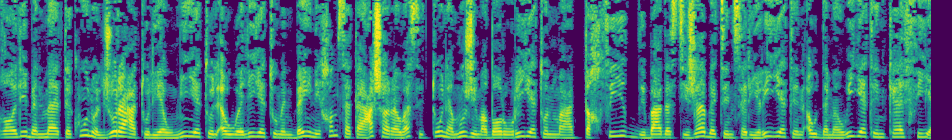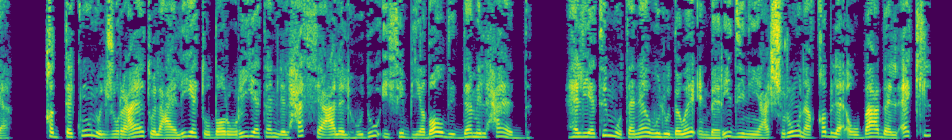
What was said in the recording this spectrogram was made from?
غالبا ما تكون الجرعة اليومية الأولية من بين 15 و 60 مجم ضرورية مع التخفيض بعد استجابة سريرية أو دموية كافية. قد تكون الجرعات العالية ضرورية للحث على الهدوء في بيضاد الدم الحاد. هل يتم تناول دواء بريد عشرون قبل أو بعد الأكل؟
